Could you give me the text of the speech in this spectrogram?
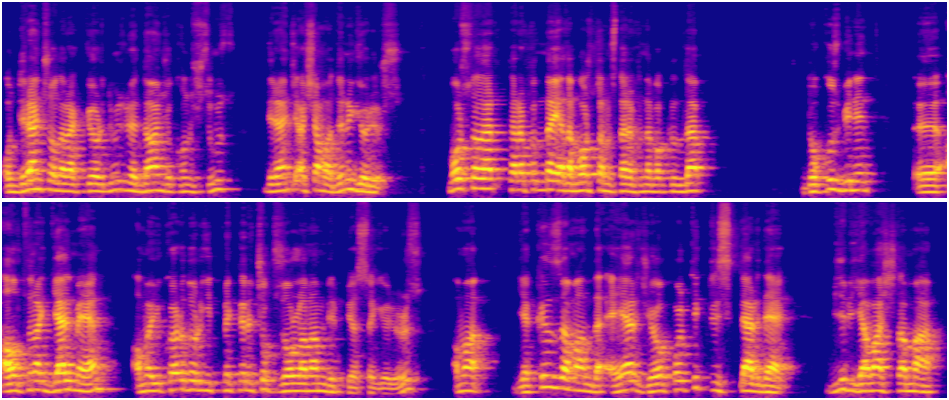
o direnç olarak gördüğümüz ve daha önce konuştuğumuz direnci aşamadığını görüyoruz. Borsalar tarafında ya da borsamız tarafında bakıldığında 9000'in e, altına gelmeyen ama yukarı doğru gitmekleri çok zorlanan bir piyasa görüyoruz. Ama yakın zamanda eğer jeopolitik risklerde bir yavaşlama,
